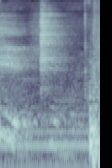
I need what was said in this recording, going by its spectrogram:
Shit.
